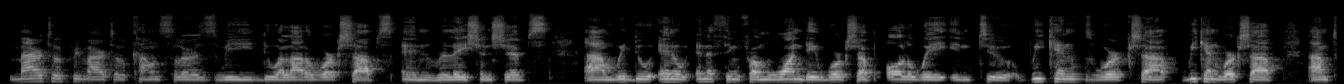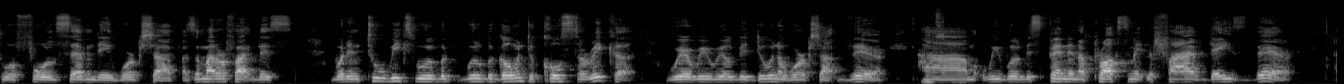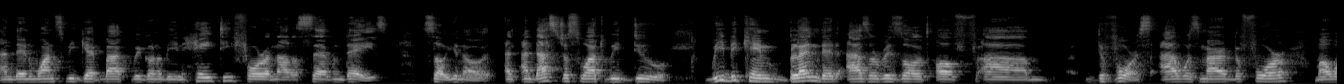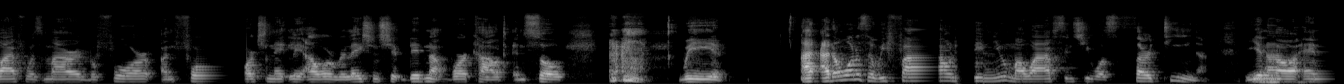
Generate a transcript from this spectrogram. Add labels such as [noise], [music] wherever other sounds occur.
marital premarital counselors. We do a lot of workshops in relationships um, we do any, anything from one day workshop all the way into weekends workshop, weekend workshop, um, to a full seven day workshop. As a matter of fact, this within two weeks we'll be, we'll be going to Costa Rica where we will be doing a workshop there. Um, we will be spending approximately five days there. And then once we get back, we're going to be in Haiti for another seven days. So, you know, and, and that's just what we do. We became blended as a result of um, divorce. I was married before, my wife was married before. Unfortunately, our relationship did not work out. And so [clears throat] we I, I, don't want to say we found we knew my wife since she was 13, you yeah. know, and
